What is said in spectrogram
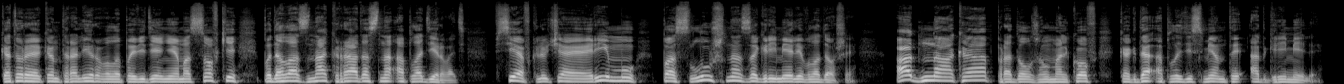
которая контролировала поведение массовки, подала знак радостно аплодировать. Все, включая Римму, послушно загремели в ладоши. «Однако», — продолжил Мальков, когда аплодисменты отгремели,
